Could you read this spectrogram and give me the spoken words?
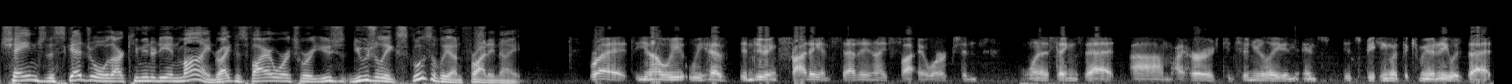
change the schedule with our community in mind, right? Because fireworks were us- usually exclusively on Friday night. Right. You know, we we have been doing Friday and Saturday night fireworks, and one of the things that um, I heard continually in, in, in speaking with the community was that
